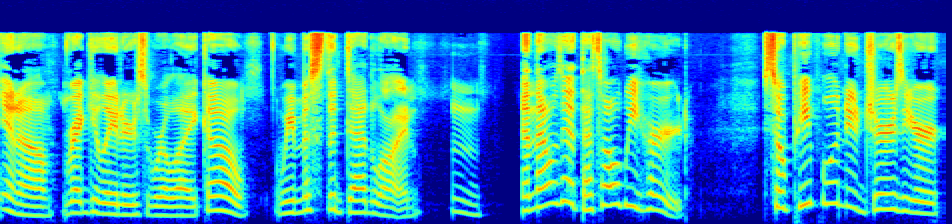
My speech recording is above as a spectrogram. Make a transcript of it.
you know, regulators were like, oh, we missed the deadline. Hmm. And that was it. That's all we heard. So people in New Jersey are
